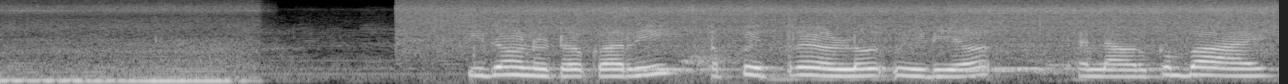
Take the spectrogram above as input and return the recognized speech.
ഇതാണ് കേട്ടോ കറി. അപ്പോൾ ഇത്രയേ ഉള്ളൂ വീഡിയോ. എല്ലാവർക്കും ബായ്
